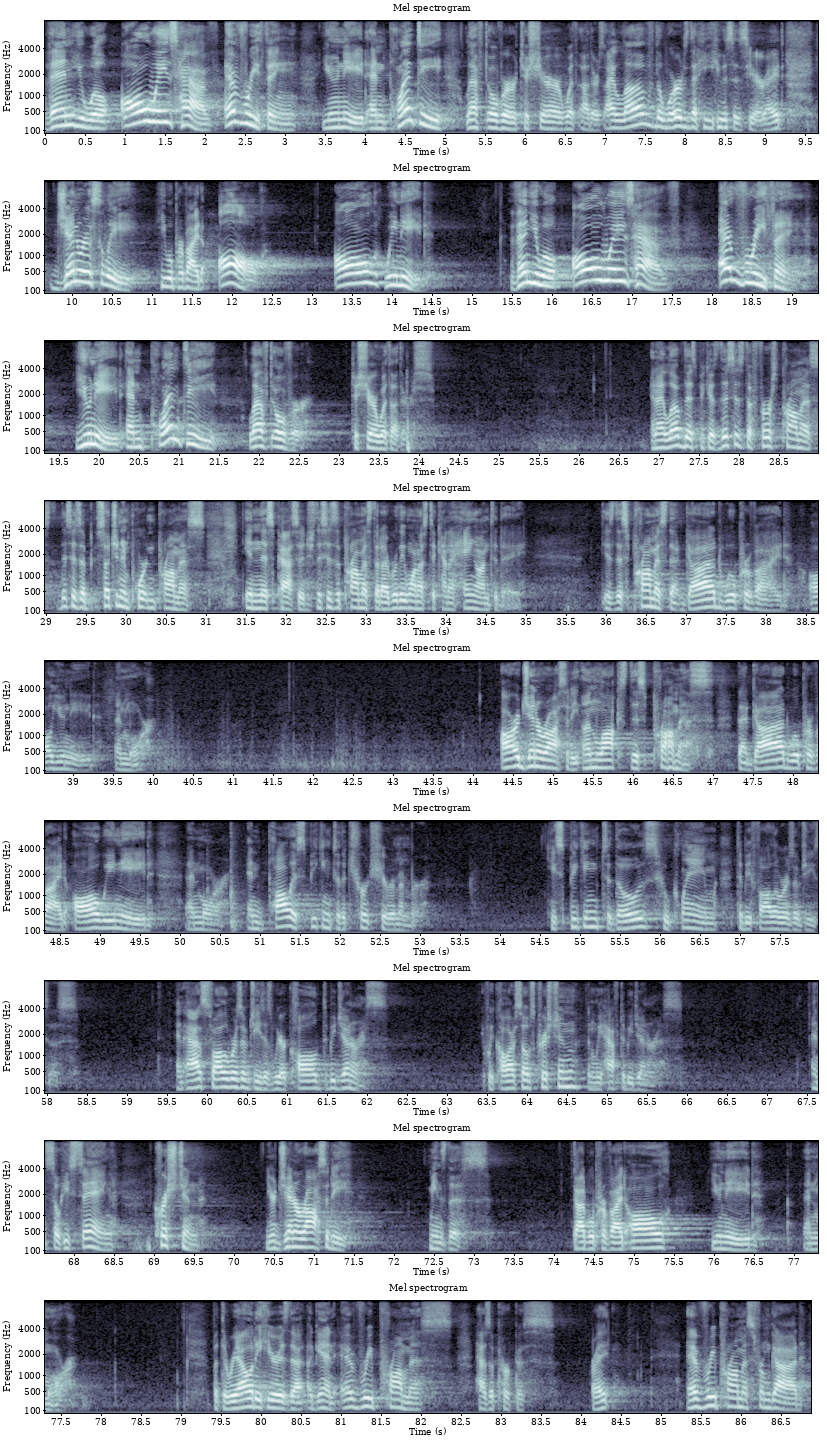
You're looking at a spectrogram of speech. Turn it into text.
then you will always have everything you need and plenty left over to share with others. I love the words that he uses here, right? Generously, he will provide all, all we need. Then you will always have everything you need and plenty left over to share with others. And I love this because this is the first promise. This is a, such an important promise in this passage. This is a promise that I really want us to kind of hang on today. Is this promise that God will provide all you need and more. Our generosity unlocks this promise that God will provide all we need and more. And Paul is speaking to the church here, remember. He's speaking to those who claim to be followers of Jesus. And as followers of Jesus, we are called to be generous. If we call ourselves Christian, then we have to be generous. And so he's saying, Christian, your generosity means this God will provide all you need and more. But the reality here is that, again, every promise has a purpose, right? Every promise from God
